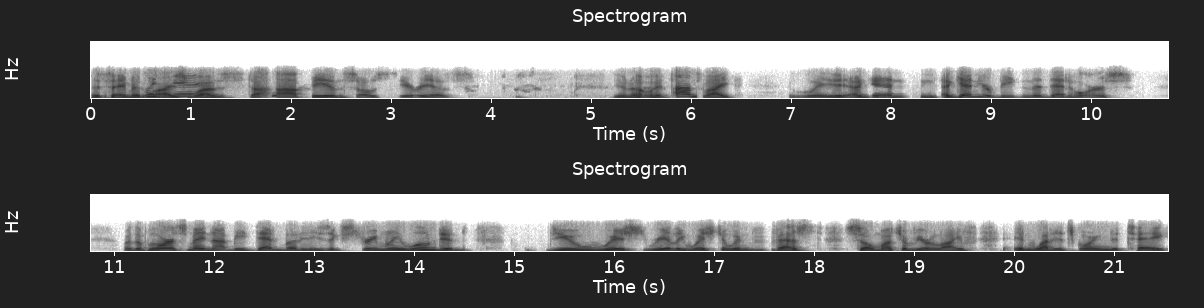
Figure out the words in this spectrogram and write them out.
The same advice was stop being so serious. You know, it's um, like we again again you're beating the dead horse. Well, the horse may not be dead, but he's extremely wounded do you wish really wish to invest so much of your life in what it's going to take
